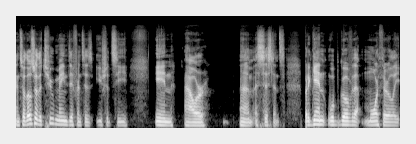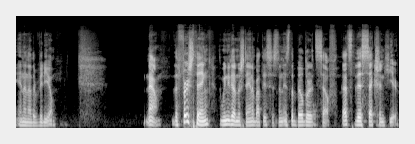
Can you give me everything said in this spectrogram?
and so those are the two main differences you should see in our um, assistants. But again, we'll go over that more thoroughly in another video. Now, the first thing we need to understand about the assistant is the builder itself. That's this section here.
